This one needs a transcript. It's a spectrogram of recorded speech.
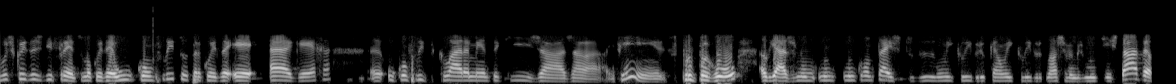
duas coisas diferentes. Uma coisa é o conflito, outra coisa é a guerra. Uh, o conflito claramente aqui já, já, enfim, se propagou, aliás, num, num, contexto de um equilíbrio que é um equilíbrio que nós sabemos muito instável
